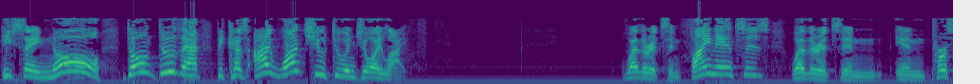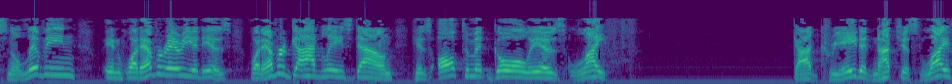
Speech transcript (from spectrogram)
He's saying, no, don't do that because I want you to enjoy life. Whether it's in finances, whether it's in, in personal living, in whatever area it is, whatever God lays down, His ultimate goal is life. God created not just life,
